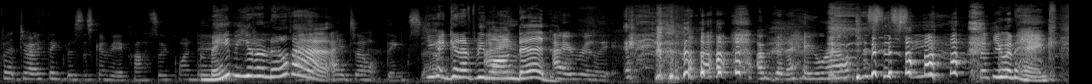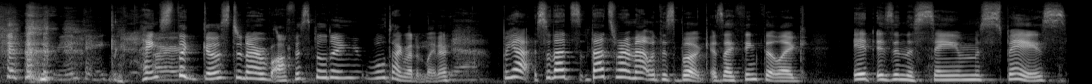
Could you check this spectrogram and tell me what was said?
but do I think this is gonna be a classic one day? Maybe you don't know I, that. I don't think so. You're gonna have to be long I- dead. I really. I'm gonna hang around just to see. you and Hank. Me and Hank. Hank's are- the ghost in our office building. We'll talk about him later. Yeah. But yeah, so that's that's where I'm at with this book. Is I think that like it is in the same space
